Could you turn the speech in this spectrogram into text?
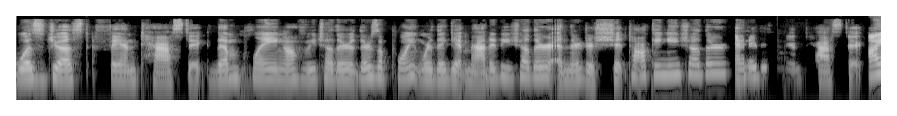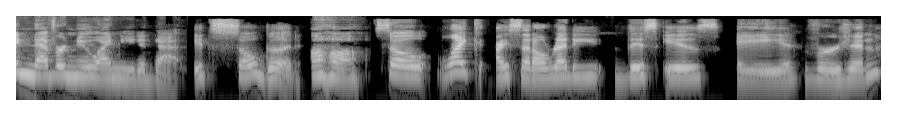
was just fantastic. Them playing off of each other. There's a point where they get mad at each other and they're just shit talking each other, and it is fantastic. I never knew I needed that. It's so good. Uh-huh. So, like I said already, this is a version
